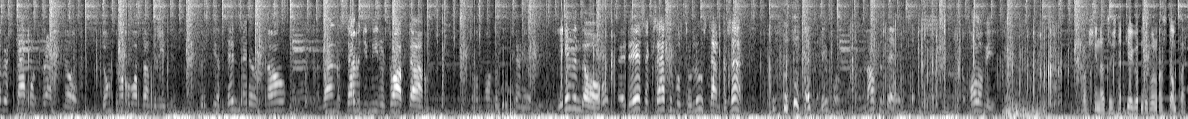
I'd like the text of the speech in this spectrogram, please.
Never step on fresh snow. Don't know what's underneath it. Could be a thin layer of snow, and then a 70 meter drop down. Don't want to lose any of these. Even though it is acceptable to lose 10%. People, but not today. Follow me. Właśnie na coś takiego nie wolno stąpać.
